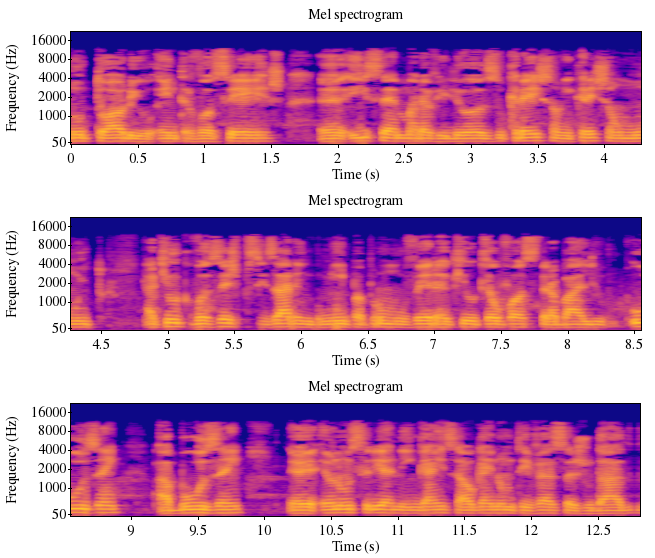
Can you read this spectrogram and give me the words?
notório entre vocês. Eh, isso é maravilhoso. Cresçam e cresçam muito. Aquilo que vocês precisarem de mim para promover aquilo que é o vosso trabalho, usem, abusem. Eu não seria ninguém se alguém não me tivesse ajudado.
